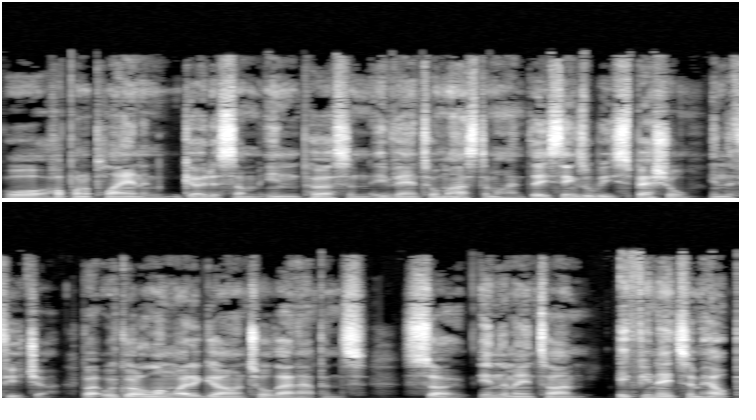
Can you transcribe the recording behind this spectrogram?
or hop on a plane and go to some in person event or mastermind. These things will be special in the future, but we've got a long way to go until that happens. So, in the meantime, if you need some help,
